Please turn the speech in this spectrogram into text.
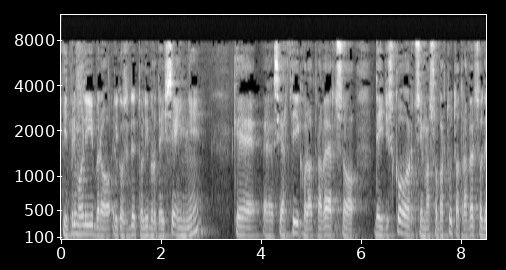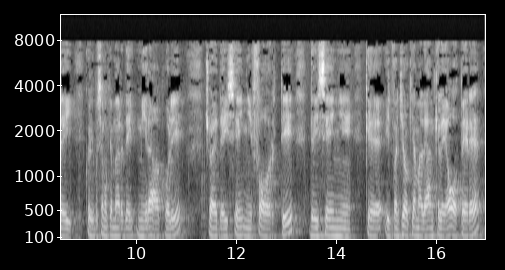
Il primo libro, il cosiddetto libro dei segni, che eh, si articola attraverso dei discorsi, ma soprattutto attraverso dei, quelli che possiamo chiamare dei miracoli, cioè dei segni forti, dei segni che il Vangelo chiama anche le opere,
